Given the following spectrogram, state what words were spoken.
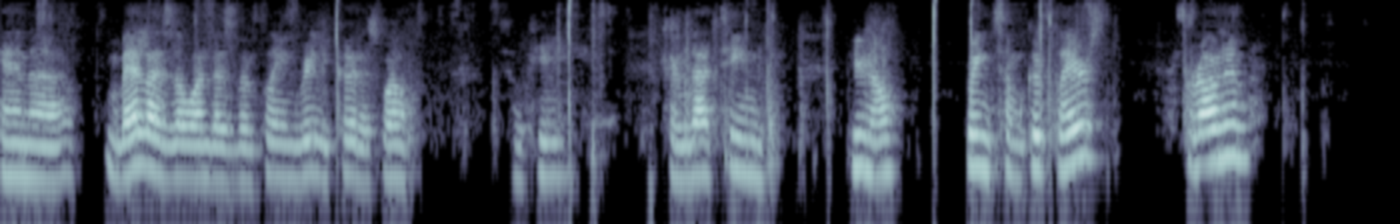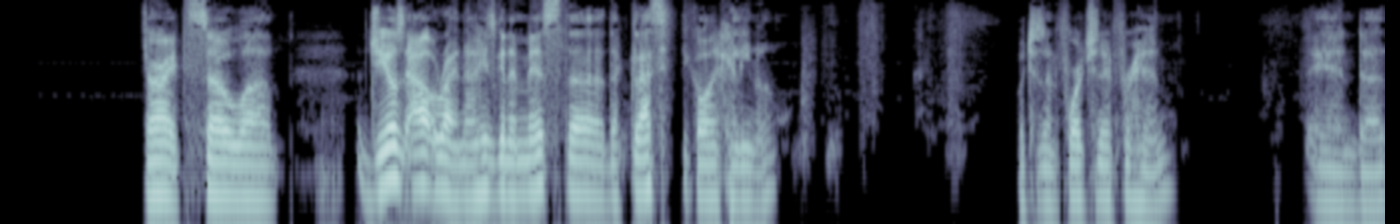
and uh, Vela is the one that's been playing really good as well. So he and that team, you know, bring some good players around him. All right, so uh, Gio's out right now. He's going to miss the the Clásico Angelino, which is unfortunate for him. And uh,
